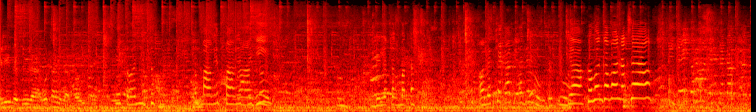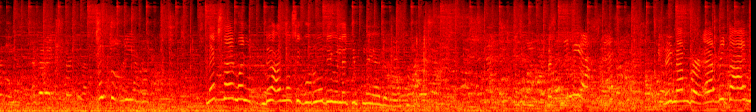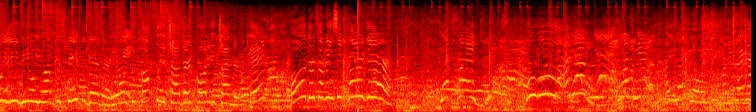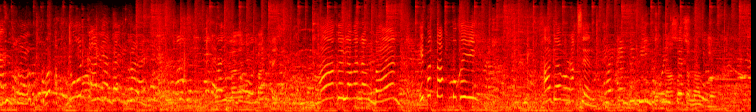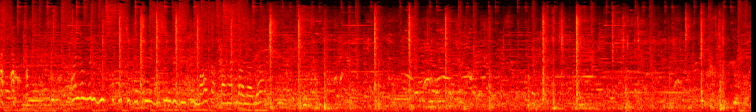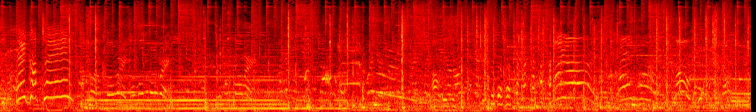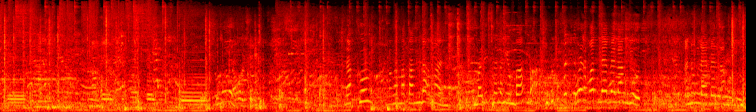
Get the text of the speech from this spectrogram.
We need to do that. What time is that boat thing? Ito, ano ito? Ang pangit-pangit ito. Oh, Bilat ang mata. Oh, let's check out the other room. Yeah, come on, come on, Axel. CJ, come on and check out the other room. Nag-register sila. Next time when the ano siguro, they will let you play, I don't know. Remember, every time we leave you, you have to stay together. You have to talk to each other, call each other, okay? Oh, there's a racing car there. Left side. Axle. Why can't we be in the princess room? Ayaw nila doon sa kutsi-kutsi. Kasi hindi dito bata pa nga talaga. Hey, Captain! Forward, move forward. Move forward. Oh, this is Nako, mga matanda man. Umalis na lang yung bata. What level ang youth? Anong level ang youth?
